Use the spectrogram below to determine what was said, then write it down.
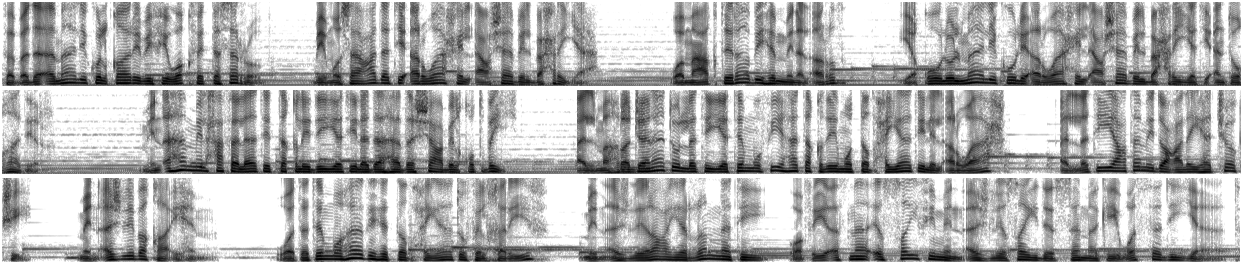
فبدأ مالك القارب في وقف التسرب بمساعدة أرواح الأعشاب البحرية. ومع اقترابهم من الأرض يقول المالك لأرواح الأعشاب البحرية أن تغادر. من أهم الحفلات التقليدية لدى هذا الشعب القطبي المهرجانات التي يتم فيها تقديم التضحيات للأرواح التي يعتمد عليها تشوكشي من أجل بقائهم. وتتم هذه التضحيات في الخريف من أجل رعي الرنة وفي أثناء الصيف من أجل صيد السمك والثدييات.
